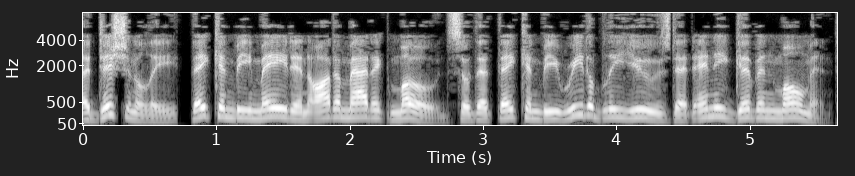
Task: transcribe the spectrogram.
Additionally, they can be made in automatic mode so that they can be readably used at any given moment.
